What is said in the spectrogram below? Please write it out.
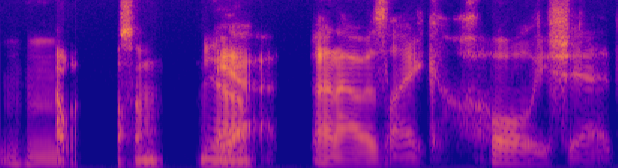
Mhm. Awesome. Yeah. And I was like, holy shit.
